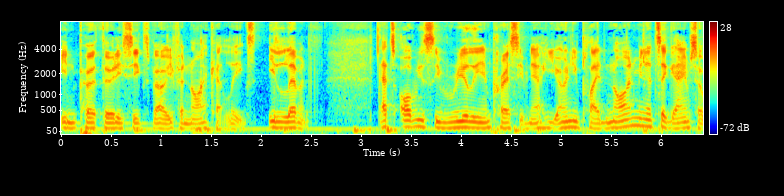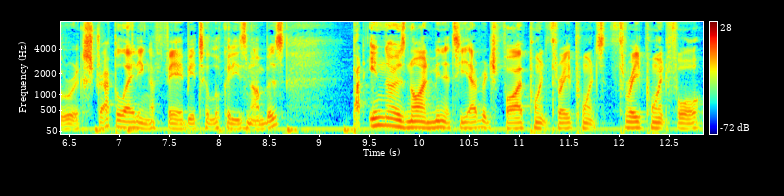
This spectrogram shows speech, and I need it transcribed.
in per 36 value for 9 cat leagues. 11th. That's obviously really impressive. Now, he only played 9 minutes a game, so we're extrapolating a fair bit to look at his numbers. But in those nine minutes, he averaged 5.3 points, 3.4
